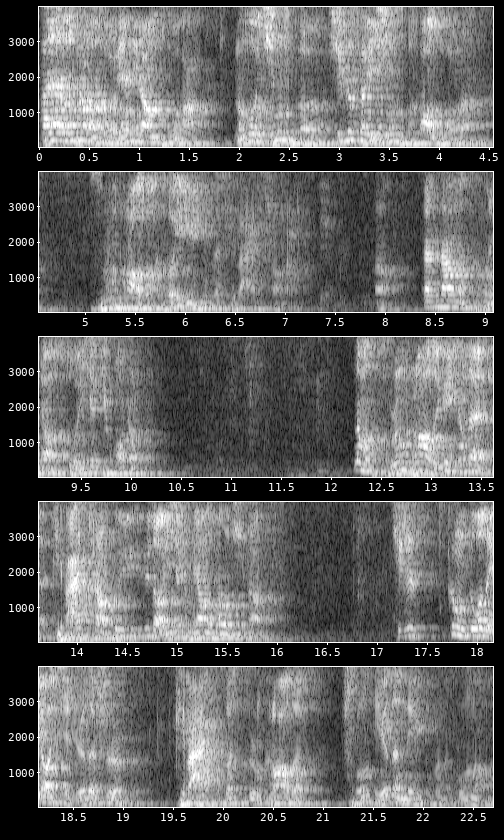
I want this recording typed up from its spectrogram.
大家能看到左边那张图哈，能够清楚的，其实可以清楚的告诉我们，Spring Cloud 可以运行在 K8s 上面，对，啊，但是它呢可能要做一些调整。那么 Spring Cloud 运行在 K8s 上会遇到一些什么样的问题呢？其实更多的要解决的是 K8s 和 Spring Cloud 重叠的那一部分的功能。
